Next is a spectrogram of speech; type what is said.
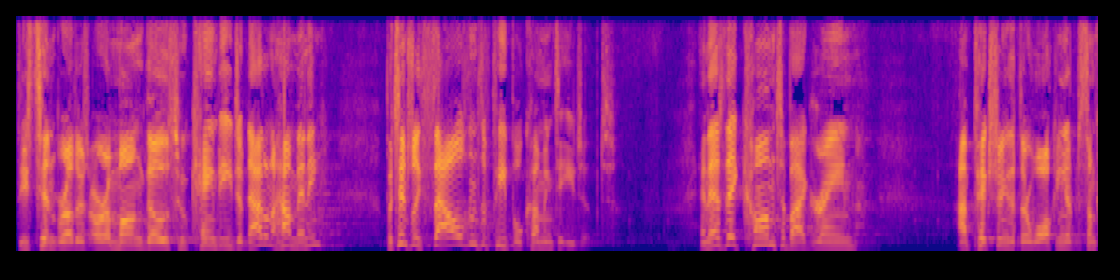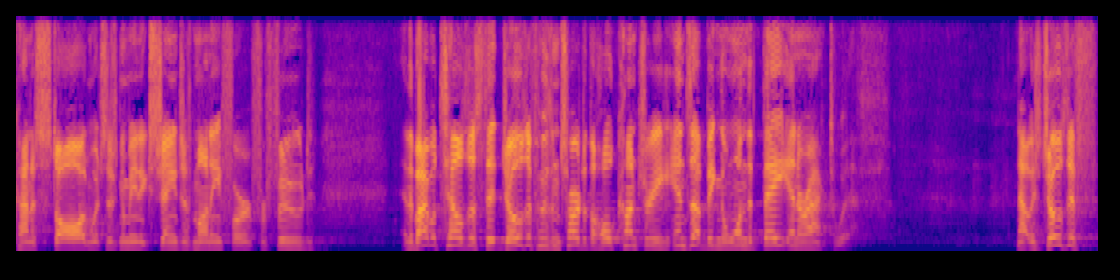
these 10 brothers are among those who came to Egypt. Now, I don't know how many, potentially thousands of people coming to Egypt. And as they come to buy grain, I'm picturing that they're walking up to some kind of stall in which there's going to be an exchange of money for, for food. And the Bible tells us that Joseph, who's in charge of the whole country, ends up being the one that they interact with. Now, is Joseph,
